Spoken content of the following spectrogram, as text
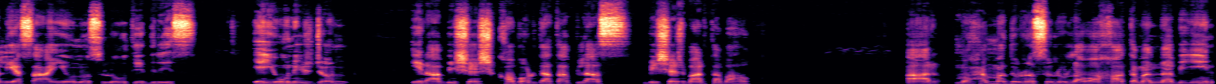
আলিয়াসা, ইউনুস, লুত, ইদ্রিস। এই উনিশ জন, এরা বিশেষ খবরদাতা প্লাস বিশেষ বার্তাবাহক। আর মোহাম্মদুর রসুল্লাহ ওয়াখাতামান নাবিয়িন,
